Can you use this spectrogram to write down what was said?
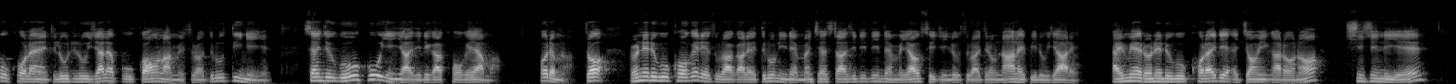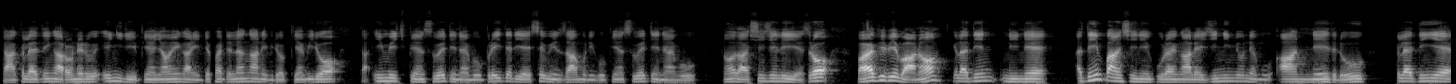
ကိုခေါ်လိုက်ရင်ဒီလိုဒီလိုရလက်ပူကောင်းလာမယ်ဆိုတော့သူတို့သိနေရင်စန်ချူကိုဟိုးအရင်ယာဒီတွေကခေါ်ခဲ့ရမှာ ဟုတ်တယ်မလားဆိုတော့ရိုနယ်ဒိုကိုခေါ်ခဲ့တယ်ဆိုတာကလည်းသူတို့အနေနဲ့မန်ချက်စတာစီးတီးတင်းတန်မရောက်စေချင်လို့ဆိုတာကျွန်တော်နားလည်ပြီးလို့ရတယ်ဒါပေမဲ့ရိုနယ်ဒိုကိုခေါ်လိုက်တဲ့အကြောင်းရင်းကတော့နော်ရှင်းရှင်းလေးရဲ့ဒါကလပ်တင်းကရိုနယ်ဒိုအင်ဂျီတွေပြန်ရောင်းရင်းကနေတစ်ဖက်တစ်လမ်းကနေပြီးတော့ပြန်ပြီးတော့ဒါ image ပြန်ဆွဲတင်နိုင်ဖို့ပရိသတ်တွေရဲ့စိတ်ဝင်စားမှုတွေကိုပြန်ဆွဲတင်နိုင်ဖို့နော်ဒါရှင်းရှင်းလေးရဲ့ဆိုတော့ဘာပဲဖြစ်ဖြစ်ပါနော်ကလပ်တင်းအနေနဲ့အသင်းပန်ရှင်တွေကိုယ်တိုင်ကလည်းရင်းနှီးမြှုပ်နှံမှုအားနည်းတယ်လို့ကလပ်တင်းရဲ့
